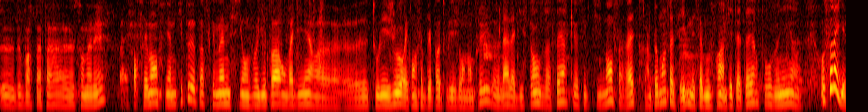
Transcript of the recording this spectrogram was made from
de, de voir papa euh, s'en aller? Bah, forcément, si un petit peu, parce que même si on se voyait pas, on va dire, euh, tous les jours et qu'on s'appelait pas tous les jours non plus, euh, là, la distance va faire qu'effectivement, ça va être un peu moins facile, mais ça nous fera un pied à terre pour venir au soleil.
